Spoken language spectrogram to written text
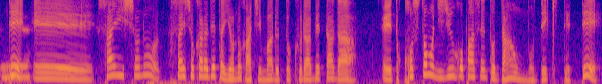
で、えー最初の、最初から出た4680と比べたら、えーと、コストも25%ダウンもできてて、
